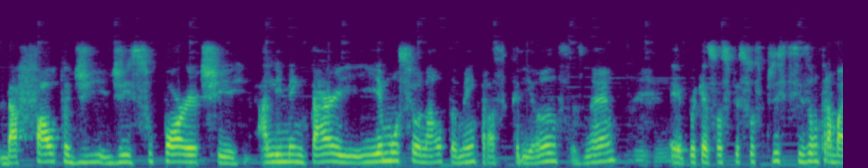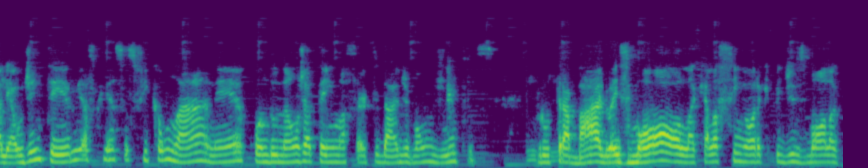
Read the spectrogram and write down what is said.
da falta de, de suporte alimentar e emocional também para as crianças, né? Uhum. É, porque essas pessoas precisam trabalhar o dia inteiro e as crianças ficam lá, né? Quando não já tem uma certa idade, vão juntas para o trabalho, a esmola, aquela senhora que pediu esmola,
